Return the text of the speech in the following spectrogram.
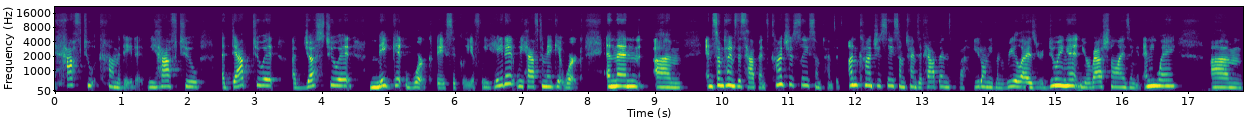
have to accommodate it. We have to adapt to it, adjust to it, make it work. Basically, if we hate it, we have to make it work. And then, um, and sometimes this happens consciously, sometimes it's unconsciously, sometimes it happens you don't even realize you're doing it, and you're rationalizing it anyway. Um,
